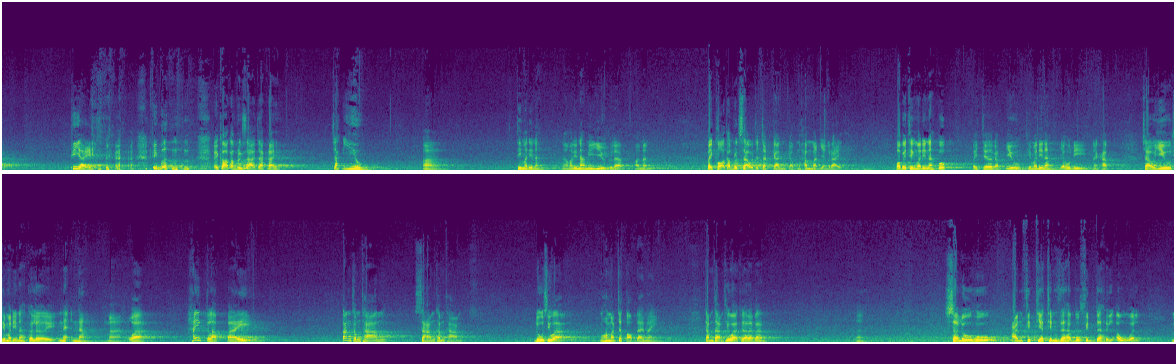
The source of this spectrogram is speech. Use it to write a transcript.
พี่ใหญ่ พี่เบิ้มไปขอคำปรึกษาจากใคร จากยิวที่มาดินะมาดินะมียิวอยู่แล้วตอนนั้น ไปขอคำปรึกษาว่าจะจัดการกับมุฮัมมัดอย่างไร พอไปถึงมาดินะปุ๊บไปเจอกับยิวที่มาดินะยาฮูดีนะครับ ชาวยิวที่มาดินะก็เลยแนะนำมาว่าให้กลับไปตั้งคำถามสามคำถาม ดูซิว่า มุฮัมมัดจะตอบได้ไหมคำถามที่ว่าคืออะไรบ้างซาลูฮูอันฟิตยะตินซะฮบุฟิดดะฮริลอวล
